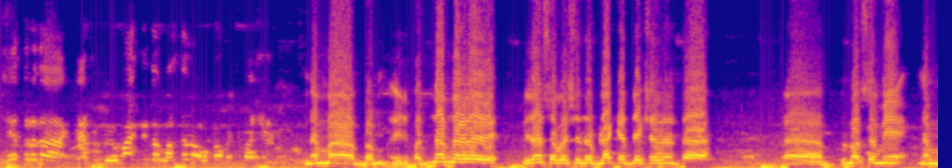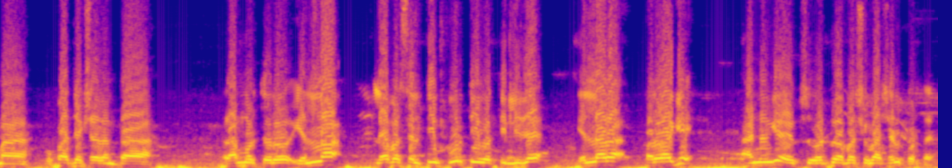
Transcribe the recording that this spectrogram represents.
ಕ್ಷೇತ್ರದ ನಮ್ಮ ಇದು ಪದ್ಮನಾಭ ನಗರ ವಿಧಾನಸಭಾ ಕ್ಷೇತ್ರ ಬ್ಲಾಕ್ ಅಧ್ಯಕ್ಷರಾದಂತ ಕುಮಾರಸ್ವಾಮಿ, ನಮ್ಮ ಉಪಾಧ್ಯಕ್ಷರಾದಂತ ಅವರು ಎಲ್ಲ ಲೇಬರ್ ಸೆಲ್ ಟೀಮ್ ಪೂರ್ತಿ ಇವತ್ತು ಇಲ್ಲಿದೆ. ಎಲ್ಲರ ಪರವಾಗಿ ಅಣ್ಣನಿಗೆ ಒಟ್ಟು ಹಬ್ಬ ಶುಭಾಶಯಗಳು ಕೊಡ್ತಾರೆ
